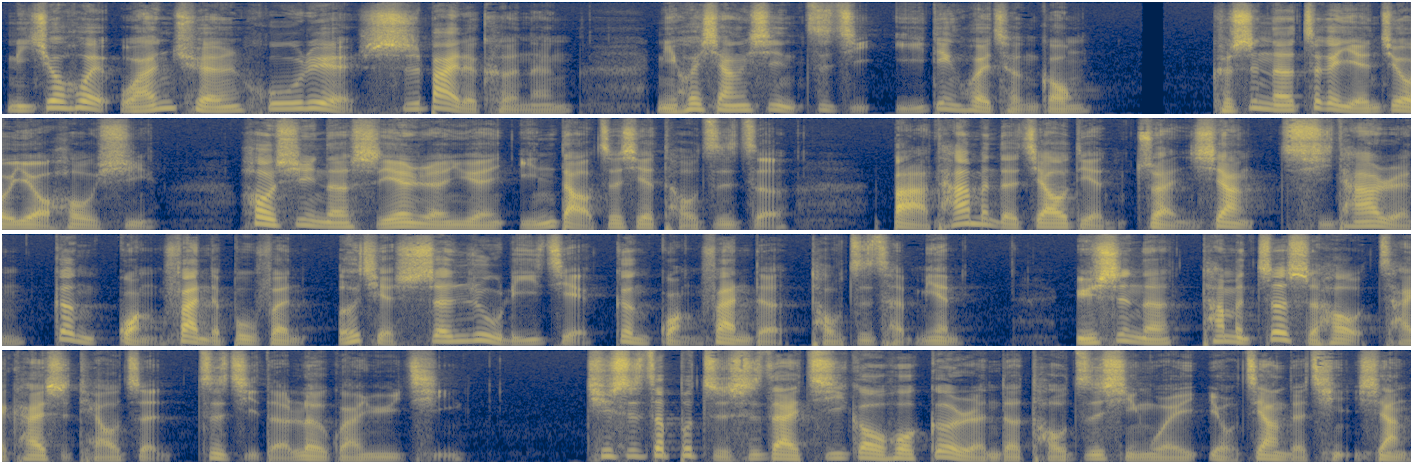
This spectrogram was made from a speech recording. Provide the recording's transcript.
你就会完全忽略失败的可能，你会相信自己一定会成功。可是呢，这个研究也有后续，后续呢，实验人员引导这些投资者。把他们的焦点转向其他人更广泛的部分，而且深入理解更广泛的投资层面。于是呢，他们这时候才开始调整自己的乐观预期。其实这不只是在机构或个人的投资行为有这样的倾向，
